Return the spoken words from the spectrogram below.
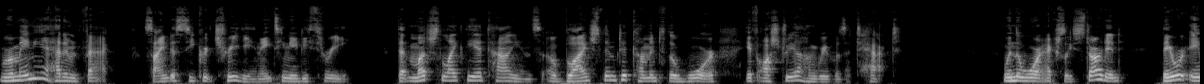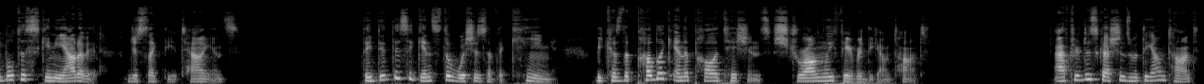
Romania had, in fact, signed a secret treaty in 1883 that, much like the Italians, obliged them to come into the war if Austria Hungary was attacked. When the war actually started, they were able to skinny out of it, just like the Italians. They did this against the wishes of the king, because the public and the politicians strongly favored the Entente. After discussions with the Entente,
